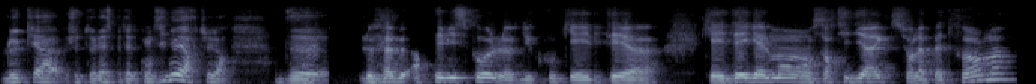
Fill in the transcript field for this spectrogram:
le cas, je te laisse peut-être continuer Arthur, de le fameux Artemis Paul, du coup, qui a été, euh, qui a été également sorti direct sur la plateforme.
